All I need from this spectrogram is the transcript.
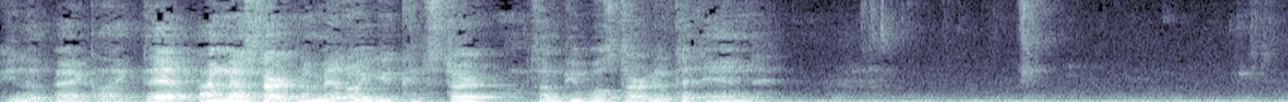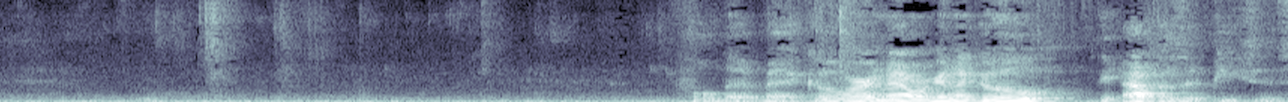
peel it back like that. I'm going to start in the middle. You can start, some people start at the end. Fold that back over. And now we're going to go the opposite pieces.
